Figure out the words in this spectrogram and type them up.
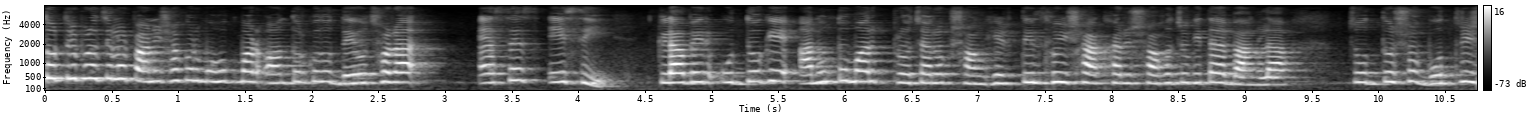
উত্তর ত্রিপুরা জেলার পানিসাগর মহকুমার অন্তর্গত দেওছড়া এসএসএসি ক্লাবের উদ্যোগে আনন্দমার্গ প্রচারক সংঘের তিলথুই শাখার সহযোগিতায় বাংলা চোদ্দশো বত্রিশ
